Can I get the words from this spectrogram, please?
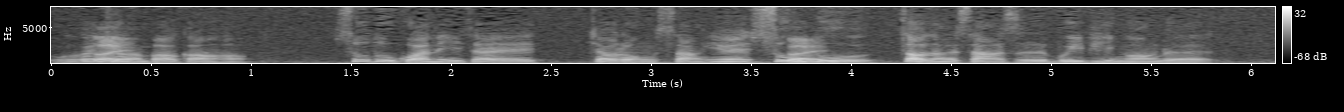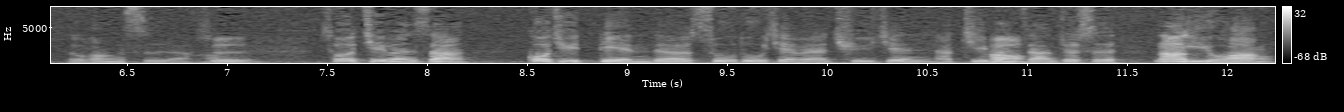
我跟邱远报告哈，速度管理在交通上，因为速度造成的伤是 v 平方的的方式啊，是，所以基本上过去点的速度现在区间，它基本上就是预防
